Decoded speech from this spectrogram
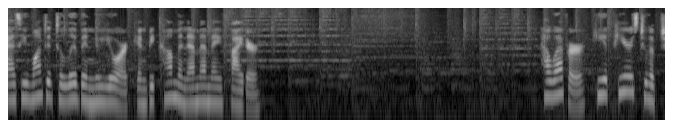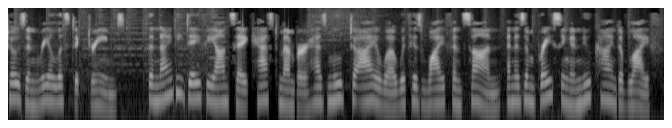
as he wanted to live in New York and become an MMA fighter. However, he appears to have chosen realistic dreams. The 90 Day Fiancé cast member has moved to Iowa with his wife and son, and is embracing a new kind of life.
